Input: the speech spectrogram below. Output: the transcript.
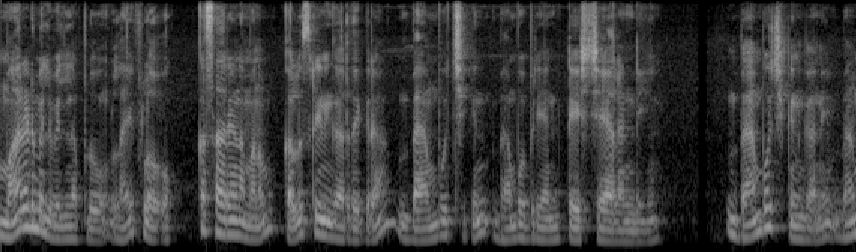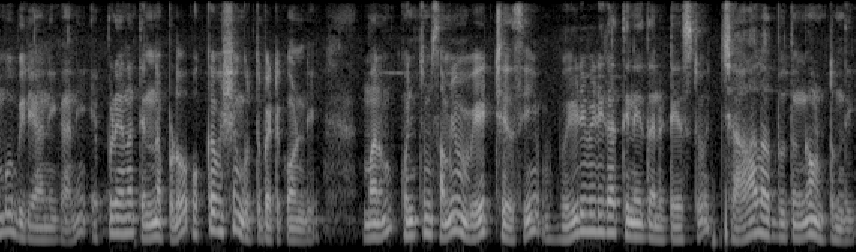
మారేడుమిల్లి వెళ్ళినప్పుడు లైఫ్లో ఒక్కసారైనా మనం కలు శ్రీని గారి దగ్గర bamboo chicken bamboo biryani taste చేయాలండి. బ్యాంబూ చికెన్ కానీ బ్యాంబూ బిర్యానీ కానీ ఎప్పుడైనా తిన్నప్పుడు ఒక్క విషయం గుర్తుపెట్టుకోండి. మనం కొంచెం సమయం వెయిట్ చేసి వేడివేడిగా తినేదాని టేస్ట్ చాలా అద్భుతంగా ఉంటుంది.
